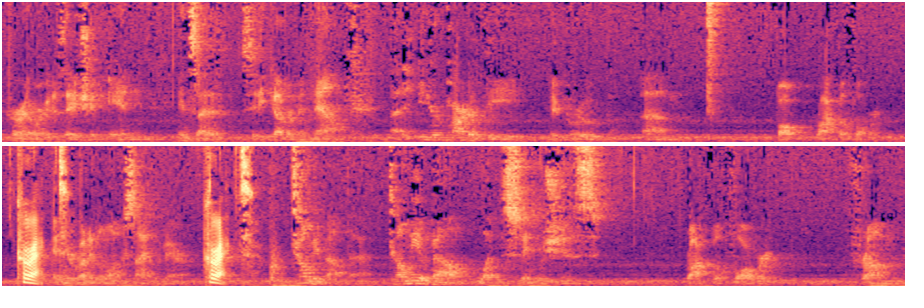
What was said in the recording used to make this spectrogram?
the current organization in inside of city government now. Uh, you're part of the the group um, Rockville Forward. Correct. And you're running alongside the mayor. Correct. Tell me about that. Tell me about what distinguishes Rockville forward from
